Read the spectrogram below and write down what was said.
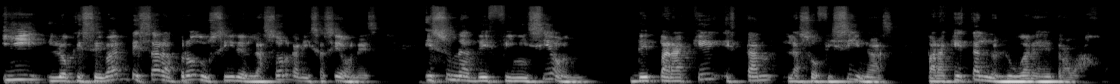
y lo que se va a empezar a producir en las organizaciones es una definición de para qué están las oficinas, para qué están los lugares de trabajo.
